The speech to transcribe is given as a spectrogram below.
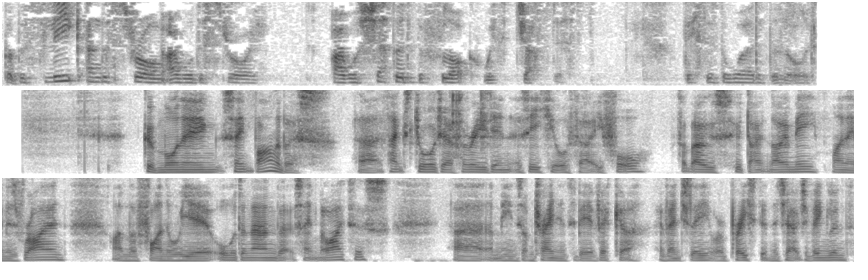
but the sleek and the strong I will destroy. I will shepherd the flock with justice. This is the word of the Lord. Good morning, St. Barnabas. Uh, thanks, Georgia, for reading Ezekiel 34. For those who don't know me, my name is Ryan. I'm a final year ordinand at St. Mellitus. Uh, that means I'm training to be a vicar eventually or a priest in the Church of England.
